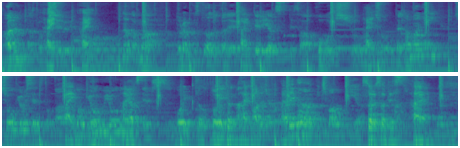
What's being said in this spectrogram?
あるんだ6はい種類。はい。おーなんかまあドラッグストアとかで売ってるやつってさ、ほぼ一緒でしょ、でたまに商業施設とかはい。の業務用のやつですごい太い、のはいあるじゃん、はい。あれが一番大きいやつ。そうですそうです。はい。うん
